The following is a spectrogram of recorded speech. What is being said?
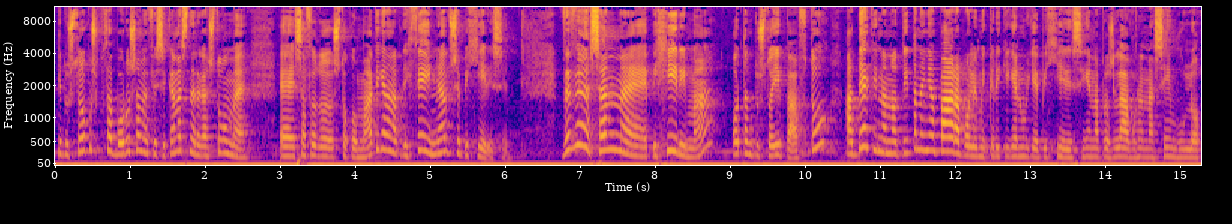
και τους τρόπους που θα μπορούσαμε φυσικά να συνεργαστούμε ε, σε αυτό το στο κομμάτι για να αναπτυχθεί η νέα τους επιχείρηση. Βέβαια, σαν ε, επιχείρημα, όταν τους το είπα αυτό, αντέτειναν ότι ήταν μια πάρα πολύ μικρή και καινούργια επιχείρηση για να προσλάβουν ένα σύμβουλο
